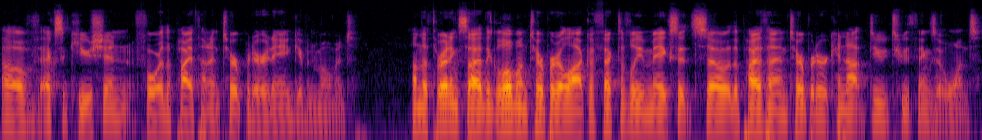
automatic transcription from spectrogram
of execution for the Python interpreter at any given moment. On the threading side, the global interpreter lock effectively makes it so the Python interpreter cannot do two things at once.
